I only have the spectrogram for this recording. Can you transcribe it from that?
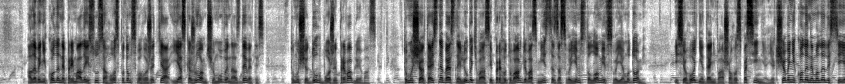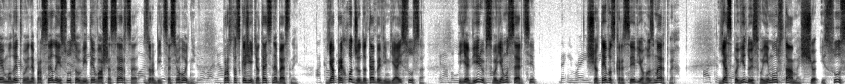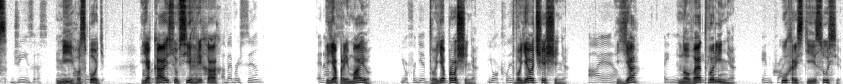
Але ви ніколи не приймали Ісуса Господом свого життя, і я скажу вам, чому ви нас дивитесь. Тому що Дух Божий приваблює вас, тому що Отець Небесний любить вас і приготував для вас місце за своїм столом і в своєму домі. І сьогодні день вашого спасіння. Якщо ви ніколи не молились цією молитвою, не просили Ісуса увійти в ваше серце, зробіть це сьогодні. Просто скажіть, Отець Небесний, я приходжу до тебе в ім'я Ісуса, і я вірю в своєму серці, що ти воскресив Його з мертвих. Я сповідую своїми устами, що Ісус, мій Господь. Я каюсь у всіх гріхах, і я приймаю Твоє прощення, Твоє очищення. Я нове творіння у Христі Ісусі.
